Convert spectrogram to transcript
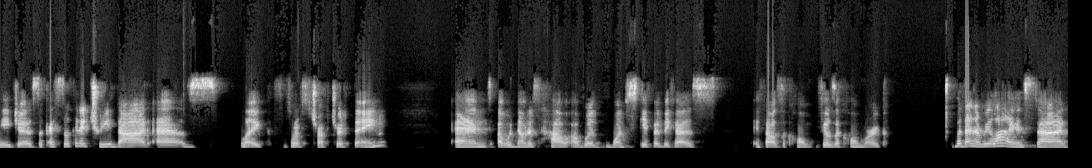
pages. Like I still kind of treat that as like some sort of structured thing. And I would notice how I would want to skip it because it feels like home feels like homework. But then I realized that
